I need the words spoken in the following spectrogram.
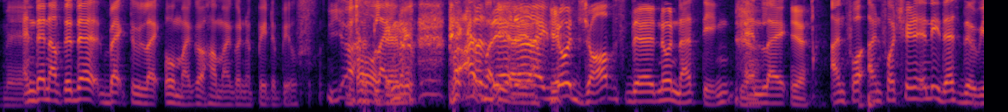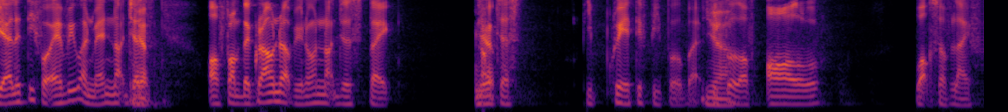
Man. And then after that, back to like, oh my god, how am I gonna pay the bills? Yeah. because Oh, like no. I- because there, yeah, there are yeah, like yeah. no jobs, there are no nothing, and like Yeah. unfor- unfortunately, that's the reality for everyone, man. Not just or from the ground up, you know, not just like not Yep. just pe- creative people, but people of all walks of life.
